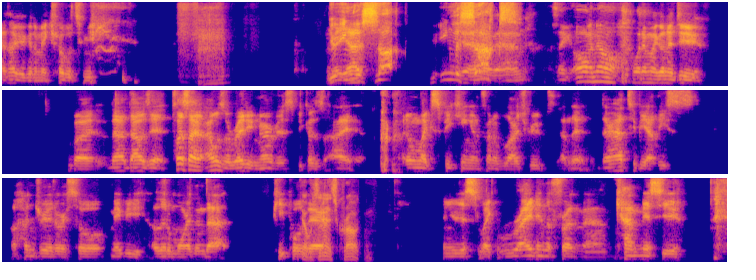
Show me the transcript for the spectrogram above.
I thought you were gonna make trouble to me. Your But yeah, English sucks. Your English yeah, sucks. Man. I was like, oh no, what am I gonna do? But that that was it. Plus, I, I was already nervous because I I don't like speaking in front of large groups, and there there had to be at least a hundred or so, maybe a little more than that, people Yeah, it was a nice crowd. and you're just like right in the front, man. Can't miss you.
